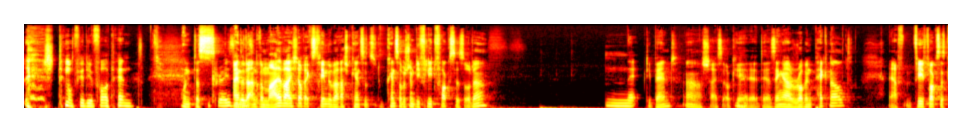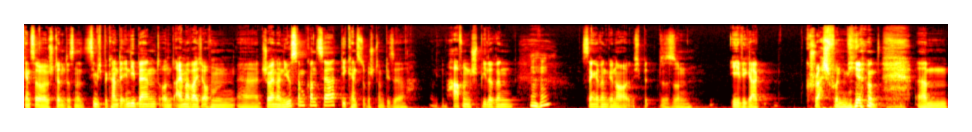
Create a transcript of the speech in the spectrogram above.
Stimmung für die Vorband. Und das Crazy ein oder ist. andere Mal war ich auch extrem überrascht. Kennst du, du kennst doch bestimmt die Fleet Foxes, oder? Nee. Die Band? Ah, scheiße, okay. Nee. Der, der Sänger Robin Pecknold. Ja, Fleet Foxes kennst du aber bestimmt. Das ist eine ziemlich bekannte Indie-Band. Und einmal war ich auf einem äh, Joanna Newsom-Konzert. Die kennst du bestimmt, diese Hafenspielerin, Mhm. Sängerin, genau. Ich bin, das ist so ein ewiger Crush von mir. Und, ähm,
